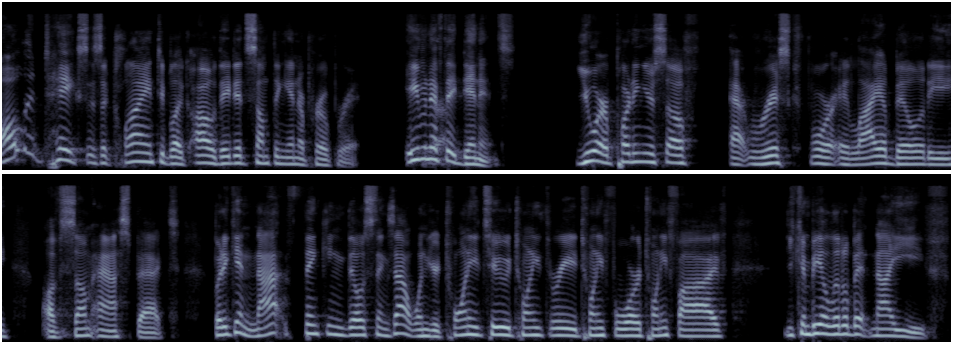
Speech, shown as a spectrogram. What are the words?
all it takes is a client to be like, oh, they did something inappropriate. Even yeah. if they didn't, you are putting yourself at risk for a liability of some aspect. But again, not thinking those things out when you're 22, 23, 24, 25, you can be a little bit naive,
